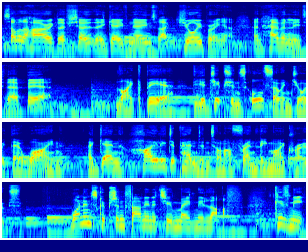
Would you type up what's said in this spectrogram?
Some of the hieroglyphs show that they gave names like Joybringer and Heavenly to their beer. Like beer, the Egyptians also enjoyed their wine, again highly dependent on our friendly microbes. One inscription found in a tomb made me laugh. Give me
